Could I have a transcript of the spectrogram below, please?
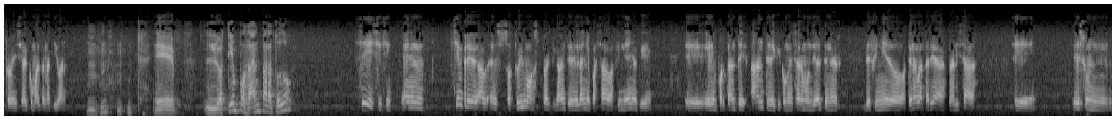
provincial como alternativa. ¿no? Eh, ¿Los tiempos dan para todo? Sí, sí, sí. siempre eh, sostuvimos prácticamente desde el año pasado a fin de año que eh, era importante antes de que comenzara el mundial tener definido, tener la tarea realizada. es un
